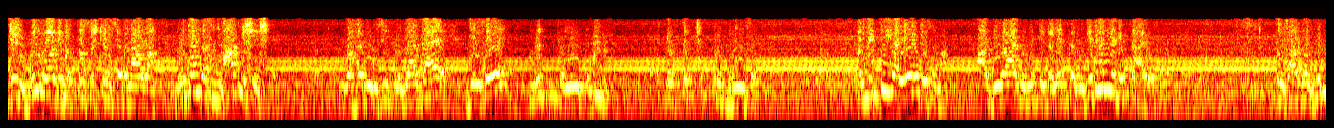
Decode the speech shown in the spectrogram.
जो भूत भौतिक वस्तु सृष्टि से बना हुआ भूतों का संघात विशेष है। वह भी उसी प्रकार का है, जैसे मृत प्रत्यक्ष से और मिट्टी का लेप के समान आप दीवार में मिट्टी का लेप कर कितना भी टिकता है। वो तो चार दस दिन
